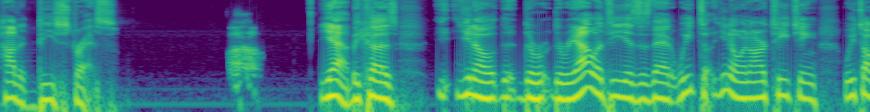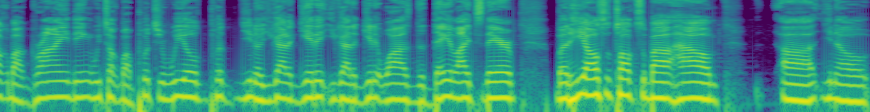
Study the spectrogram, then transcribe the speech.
how to de-stress. Wow. Yeah, because you know the, the the reality is is that we t- you know in our teaching we talk about grinding we talk about put your wheel put you know you got to get it you got to get it while the daylight's there. But he also talks about how uh you know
